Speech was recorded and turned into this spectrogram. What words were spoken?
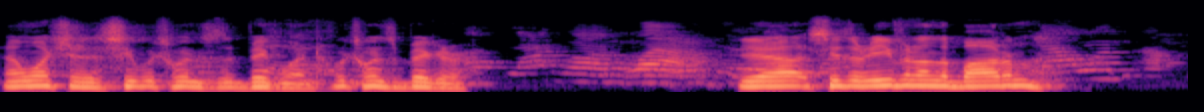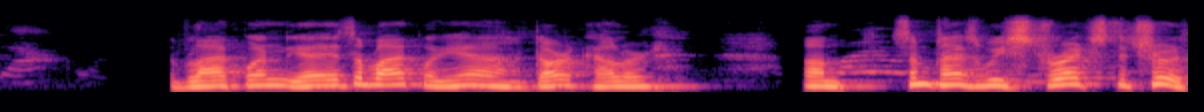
And I want you to see which one's the big one. Which one's bigger? Yeah, see they're even on the bottom. The black one, yeah, it's a black one, yeah, dark colored. Um, sometimes we stretch the truth.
